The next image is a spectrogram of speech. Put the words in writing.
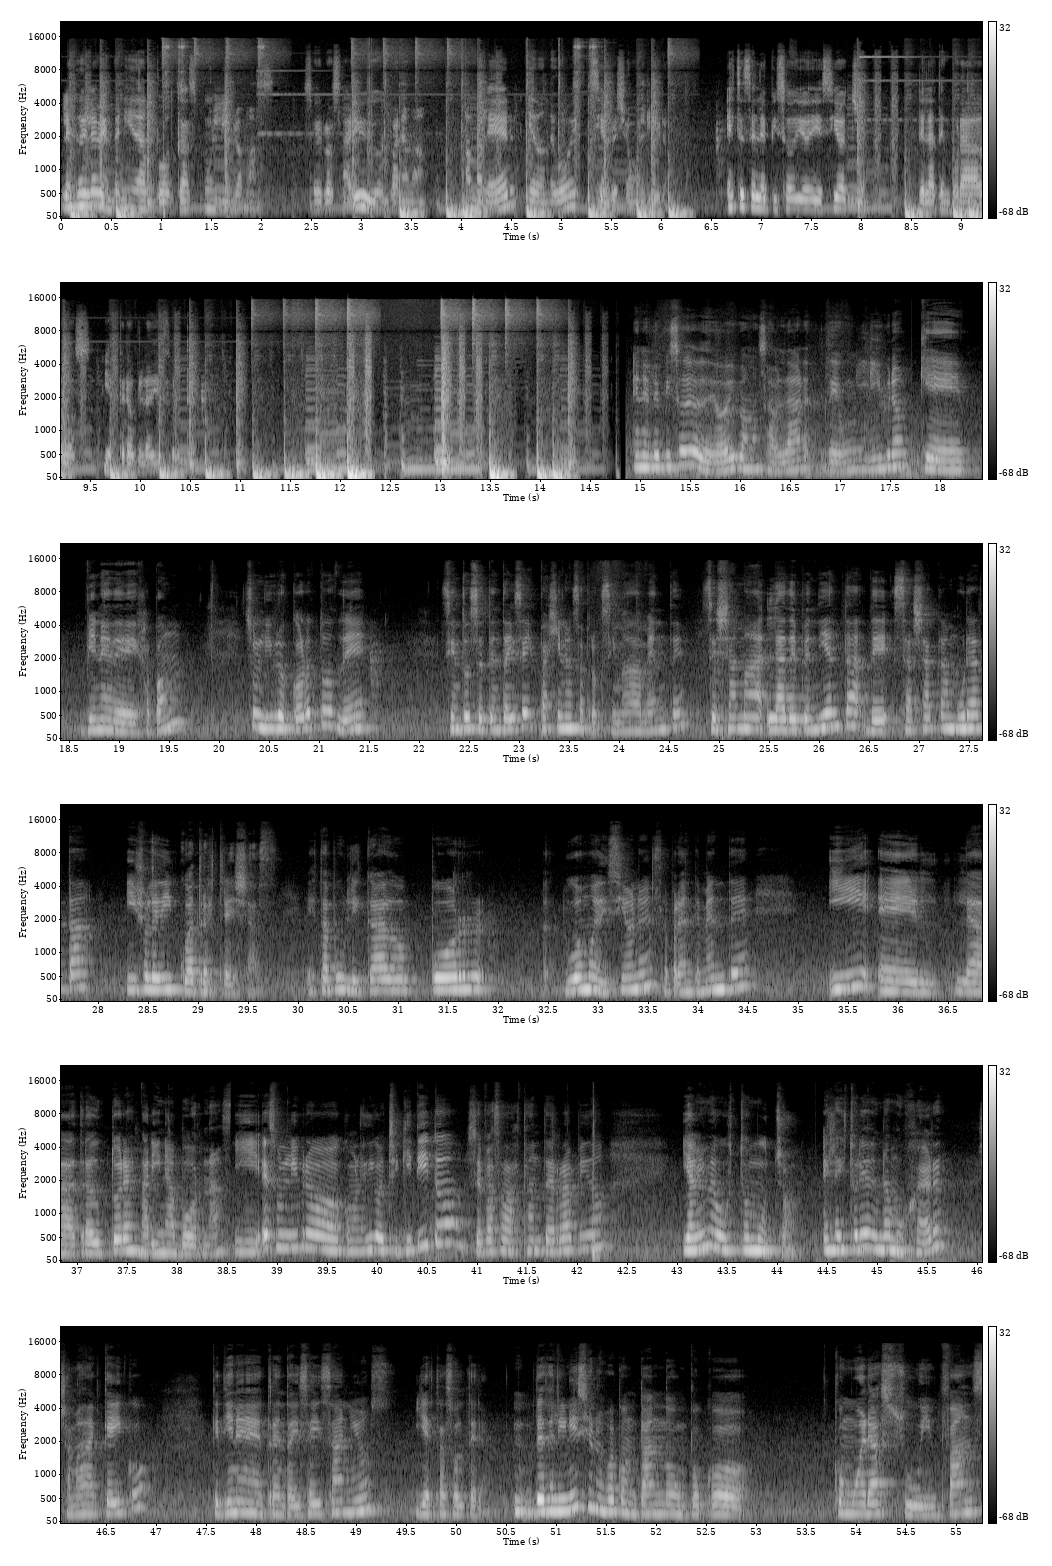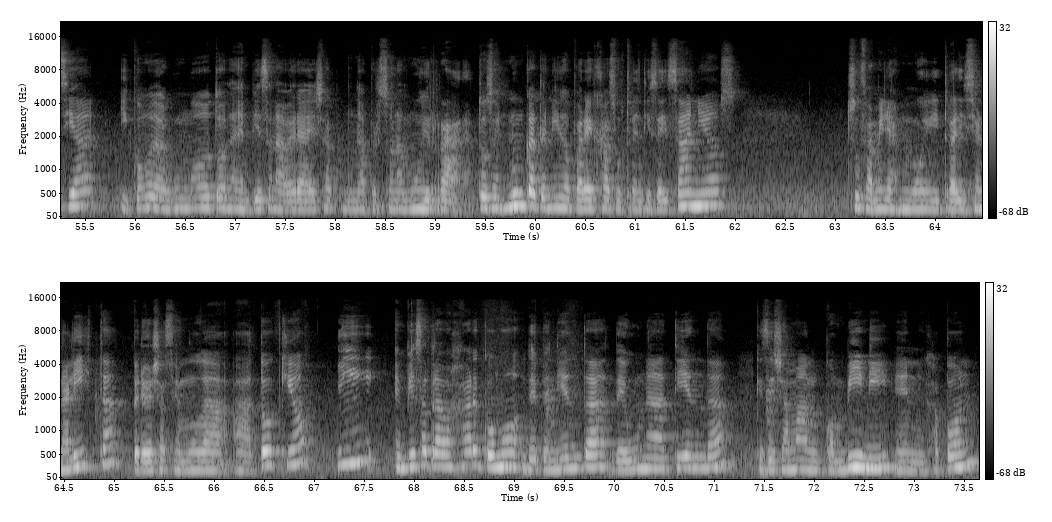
Les doy la bienvenida al podcast Un libro más. Soy Rosario y vivo en Panamá. Amo leer y a donde voy siempre llevo un libro. Este es el episodio 18 de la temporada 2 y espero que lo disfruten. En el episodio de hoy vamos a hablar de un libro que viene de Japón. Es un libro corto de 176 páginas aproximadamente. Se llama La dependienta de Sayaka Murata y yo le di cuatro estrellas. Está publicado por Duomo Ediciones, aparentemente, y la traductora es Marina Bornas. Y es un libro, como les digo, chiquitito, se pasa bastante rápido y a mí me gustó mucho. Es la historia de una mujer llamada Keiko, que tiene 36 años y está soltera. Desde el inicio nos va contando un poco cómo era su infancia y cómo de algún modo todos la empiezan a ver a ella como una persona muy rara. Entonces nunca ha tenido pareja a sus 36 años, su familia es muy tradicionalista, pero ella se muda a Tokio y empieza a trabajar como dependiente de una tienda que se llama Konbini en Japón,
